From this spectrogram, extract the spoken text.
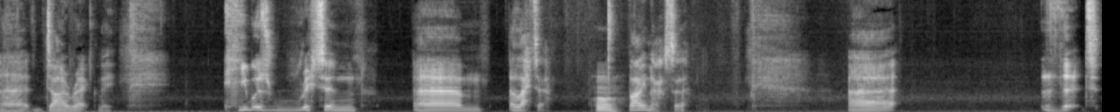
uh, directly. He was written um, a letter Hmm. by NASA uh, that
